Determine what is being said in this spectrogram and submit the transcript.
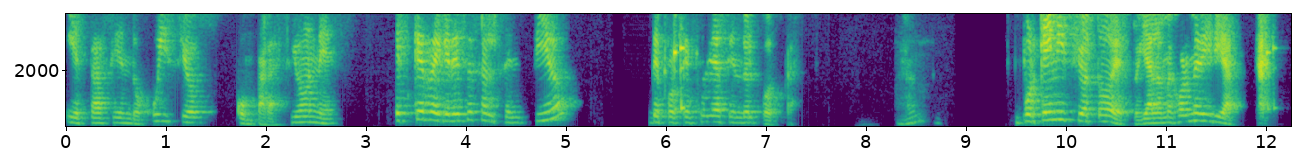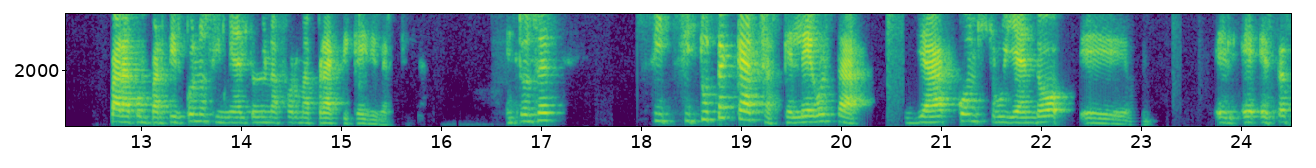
y está haciendo juicios, comparaciones, es que regreses al sentido de por qué estoy haciendo el podcast. ¿Por qué inició todo esto? Y a lo mejor me dirías, para compartir conocimiento de una forma práctica y divertida. Entonces, si, si tú te cachas que el ego está ya construyendo eh, e, estos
